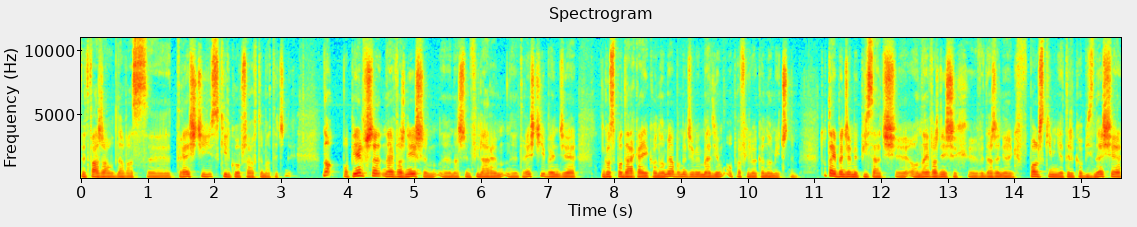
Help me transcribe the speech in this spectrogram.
wytwarzał dla Was treści z kilku obszarów tematycznych. No, po pierwsze, najważniejszym e, naszym filarem e, treści będzie gospodarka i ekonomia, bo będziemy medium o profilu ekonomicznym. Tutaj będziemy pisać e, o najważniejszych wydarzeniach w polskim nie tylko biznesie,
